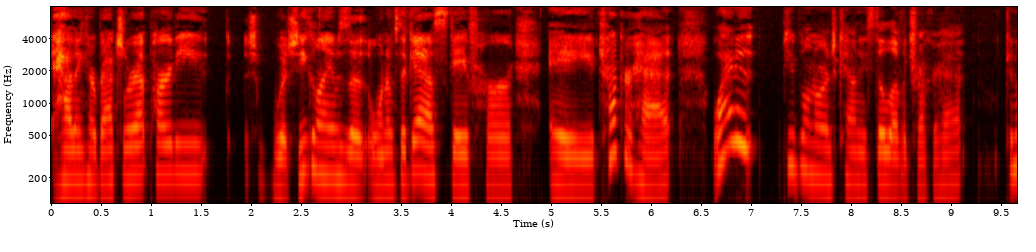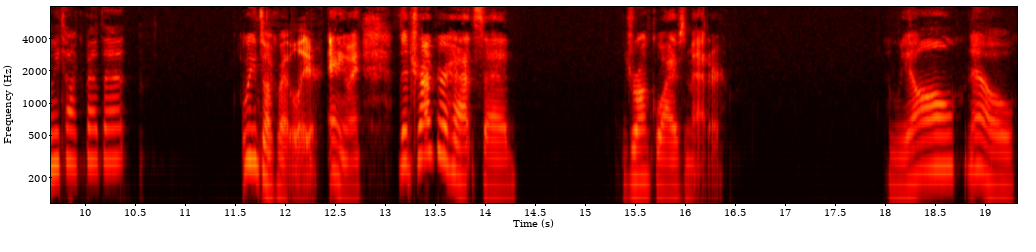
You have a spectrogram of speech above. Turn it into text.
having her bachelorette party, which she claims that one of the guests gave her a trucker hat. Why do people in Orange County still love a trucker hat? Can we talk about that? We can talk about it later. Anyway, the trucker hat said, Drunk Wives Matter. And we all know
